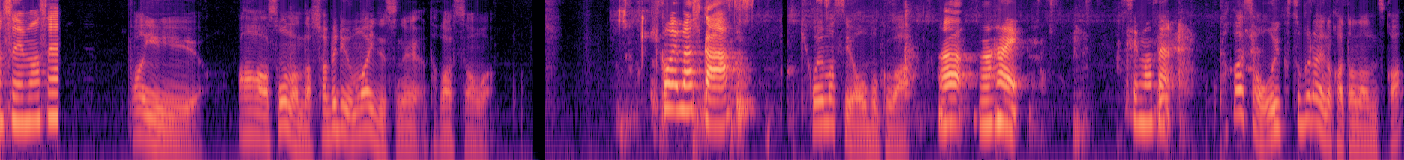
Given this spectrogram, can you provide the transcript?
あ、すいません。あ、いえいえ。ああ、そうなんだ。喋りうまいですね、高橋さんは。聞こえますか？聞こえますよ、僕は。あ、あはい。すいません。高橋さんおいくつぐらいの方なんですか？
